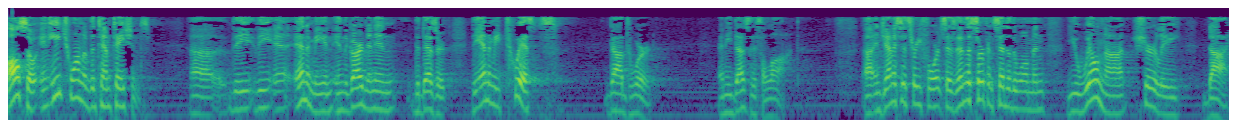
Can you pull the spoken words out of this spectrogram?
Also, in each one of the temptations, uh, the, the enemy in, in the garden and in the desert, the enemy twists God's word. And he does this a lot. Uh, in Genesis 3 4, it says, Then the serpent said to the woman, You will not surely die.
